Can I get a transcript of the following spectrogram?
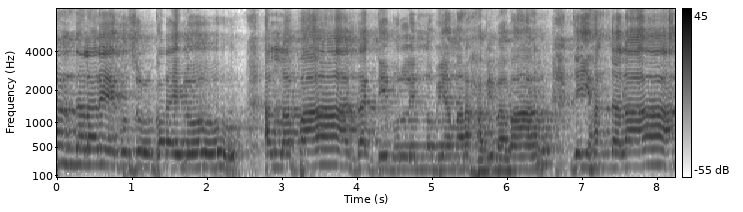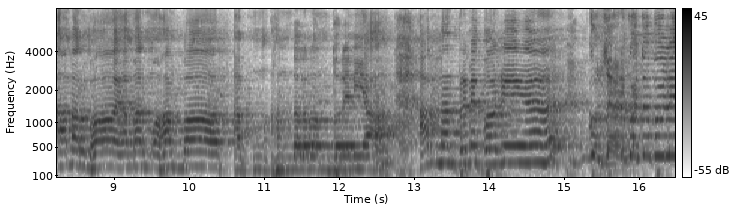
হান্দালারে গোসল করাইলো। আল্লাহ পাক ডাক দিয়ে বললেন, নবী আমার হাবিব আমার যেই হান্দালা আমার ভয়, আমার মোহাব্বত হান্দালার অন্তরে নিয়া আপনার প্রেমে পড়িয়া গোসল কইতে বলে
